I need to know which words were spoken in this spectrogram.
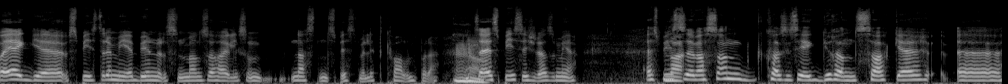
Og jeg eh, spiste det mye i begynnelsen, men så har jeg liksom nesten spist meg litt kvalm på det. Ja. Så jeg spiser ikke det så mye. Jeg spiser mest sånn, hva skal jeg si, grønnsaker. uh,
